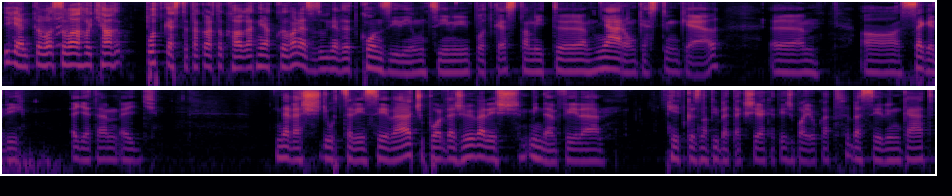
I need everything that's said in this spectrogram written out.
Igen, szóval, hogyha podcastet akartok hallgatni, akkor van ez az úgynevezett Konzilium című podcast, amit nyáron kezdtünk el. A Szegedi Egyetem egy neves gyógyszerészével, Csupor Dezsővel, és mindenféle hétköznapi betegségeket és bajokat beszélünk át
